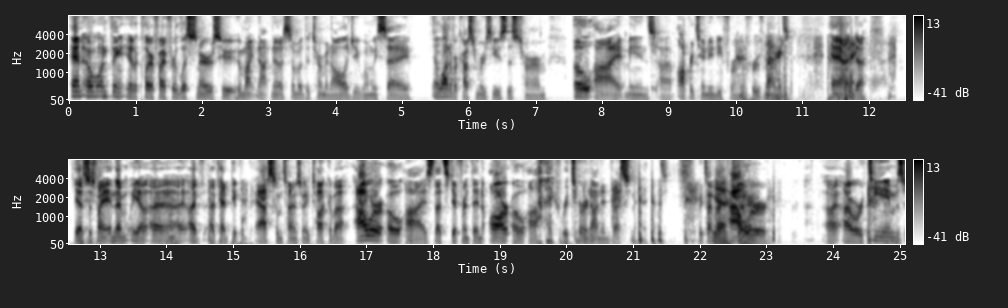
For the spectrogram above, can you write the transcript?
And uh, one thing you know, to clarify for listeners who, who might not know some of the terminology, when we say, and a lot of our customers use this term, OI means uh, opportunity for improvement. And uh, yeah, it's just funny. And then you know, uh, I've I've had people ask sometimes when we talk about our OIs, that's different than ROI, return on investment. We're talking yeah, about our uh, our team's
